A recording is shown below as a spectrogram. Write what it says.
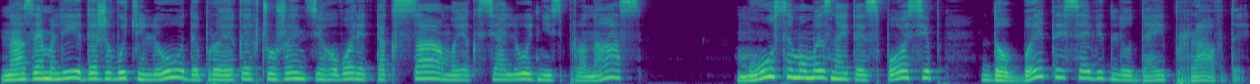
на землі, де живуть люди, про яких чужинці говорять так само, як вся людність про нас, мусимо ми знайти спосіб добитися від людей правди.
